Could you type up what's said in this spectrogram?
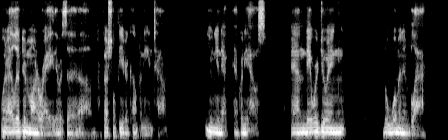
when I lived in Monterey, there was a, a professional theater company in town, Union Equity House, and they were doing The Woman in Black.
